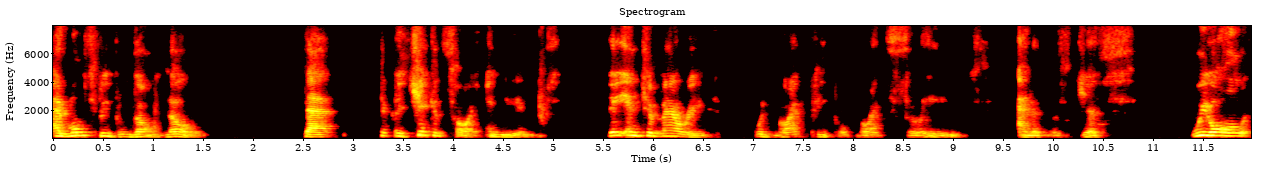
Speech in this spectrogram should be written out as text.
And most people don't know that the Chickasaw Indians, they intermarried with black people, black slaves. And it was just, we all,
